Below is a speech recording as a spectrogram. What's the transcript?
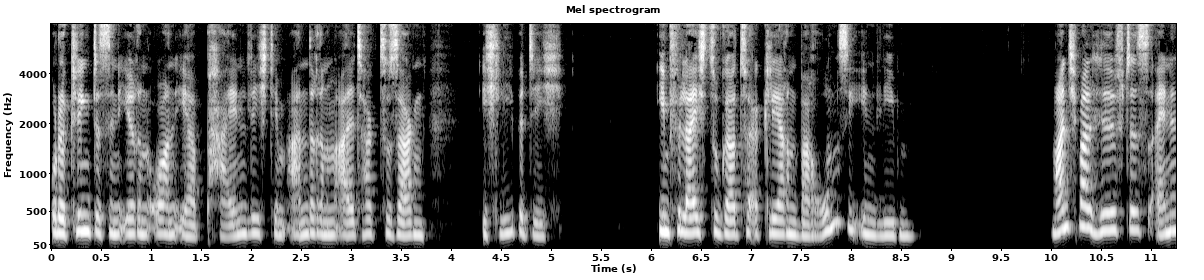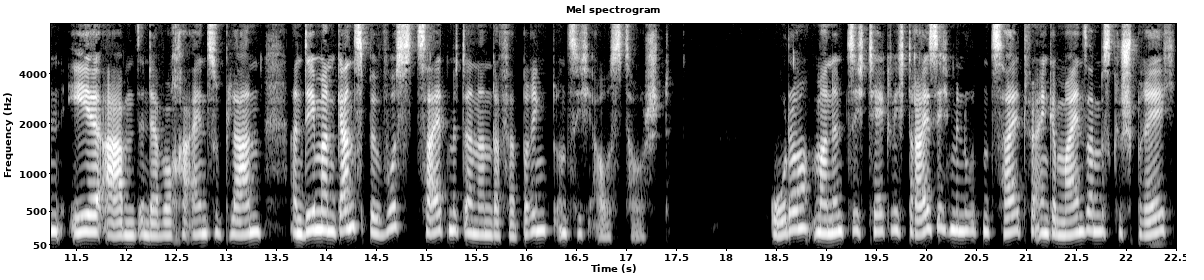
Oder klingt es in Ihren Ohren eher peinlich, dem anderen im Alltag zu sagen, ich liebe dich, ihm vielleicht sogar zu erklären, warum Sie ihn lieben? Manchmal hilft es, einen Eheabend in der Woche einzuplanen, an dem man ganz bewusst Zeit miteinander verbringt und sich austauscht. Oder man nimmt sich täglich 30 Minuten Zeit für ein gemeinsames Gespräch,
